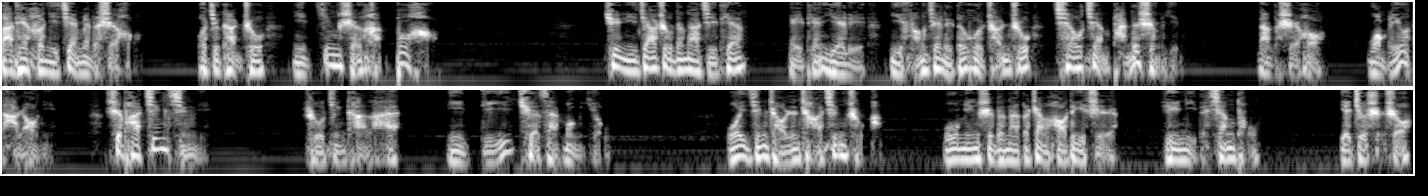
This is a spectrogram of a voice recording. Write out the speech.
那天和你见面的时候，我就看出你精神很不好。去你家住的那几天，每天夜里你房间里都会传出敲键盘的声音。那个时候我没有打扰你，是怕惊醒你。如今看来，你的确在梦游。我已经找人查清楚了，无名氏的那个账号地址与你的相同，也就是说，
